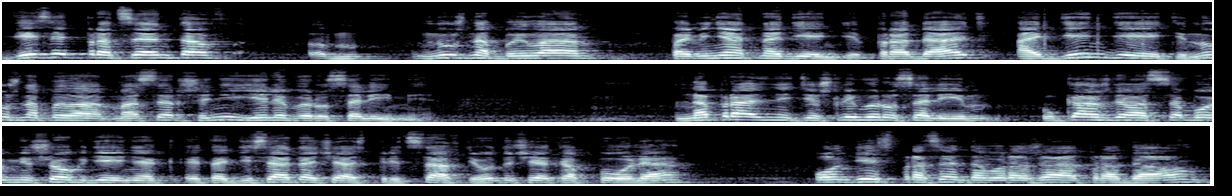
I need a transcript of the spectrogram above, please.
10% нужно было поменять на деньги, продать, а деньги эти нужно было Масер Шини ели в Иерусалиме. На празднике шли в Иерусалим, у каждого с собой мешок денег, это десятая часть, представьте, вот у человека поля, он 10% урожая продал,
